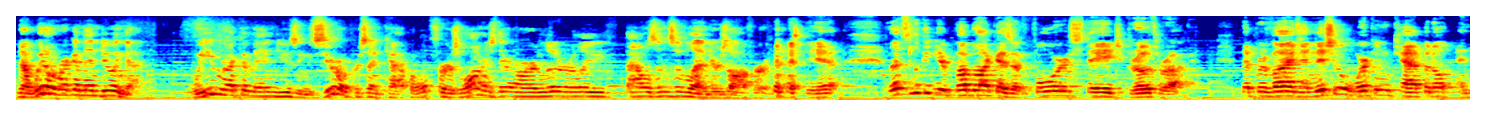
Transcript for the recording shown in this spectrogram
Now, we don't recommend doing that. We recommend using 0% capital for as long as there are literally thousands of lenders offering it. yeah. Let's look at your Publock as a four-stage growth rocket that provides initial working capital and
